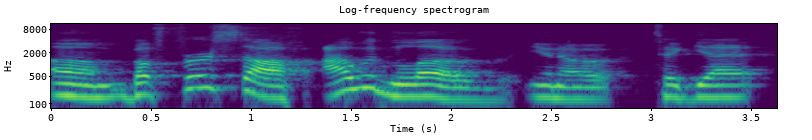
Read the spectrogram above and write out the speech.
Um, but first off, I would love, you know, to get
